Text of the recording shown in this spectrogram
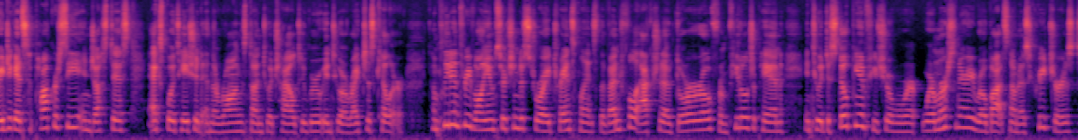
Rage against hypocrisy, injustice, exploitation, and the wrongs done to a child who grew into a righteous killer. Complete in three volumes, Search and Destroy transplants the vengeful action of Dororo from feudal Japan into a dystopian future where, where mercenary robots known as creatures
